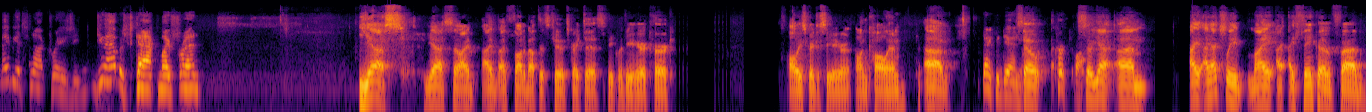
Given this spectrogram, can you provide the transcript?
maybe it's not crazy. Do you have a stack, my friend? Yes, yes. So I, I, I've thought about this too. It's great to speak with you here, Kirk. Always great to see you here on Callin. Um, Thank you, Daniel. So, Kirk Fox. so yeah, um, I, I, actually my I, I think of um,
